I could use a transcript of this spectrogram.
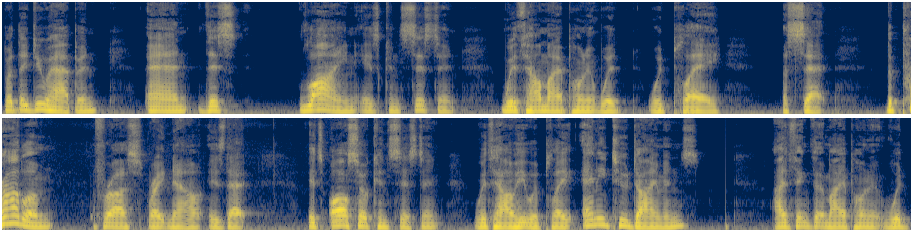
but they do happen. And this line is consistent with how my opponent would, would play a set. The problem for us right now is that it's also consistent with how he would play any two diamonds. I think that my opponent would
